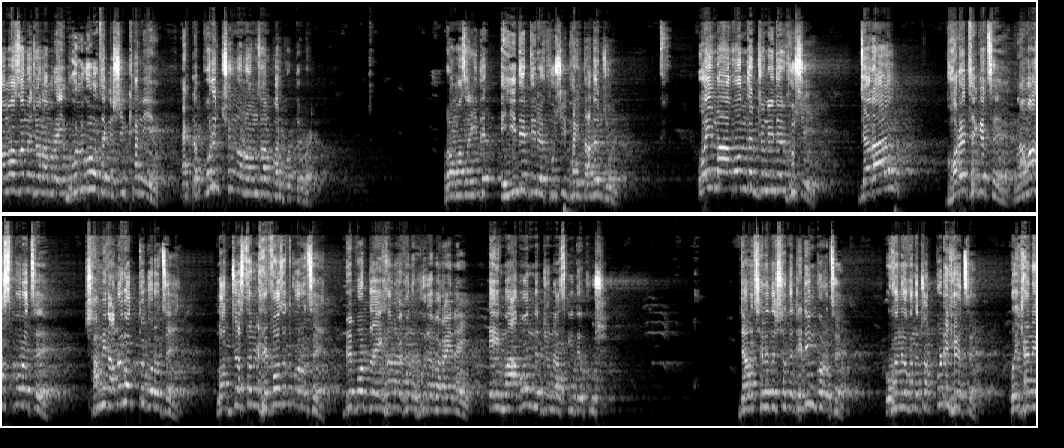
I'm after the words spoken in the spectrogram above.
রমাজানে যেন আমরা এই ভুলগুলো থেকে শিক্ষা নিয়ে একটা পরিচ্ছন্ন রমজান পার করতে পারি। রমাজান ঈদের, এই ঈদের দিনের খুশি ভাই তাদের জন্য। ওই মা বোনদের জন্য ঈদের খুশি। যারা ঘরে থেকেছে, নামাজ পড়েছে, স্বামীর আনুগত্য করেছে, লজ্জাস্থানের হেফাজত করেছে বেপর্দা এখানে ওখানে ঘুরে বেড়ায় নাই, এই মা বোনদের জন্য আজকে ঈদের খুশি। যারা ছেলেদের সাথে ডেটিং করেছে, ওখানে ওখানে চটপটি খেয়েছে, ওইখানে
